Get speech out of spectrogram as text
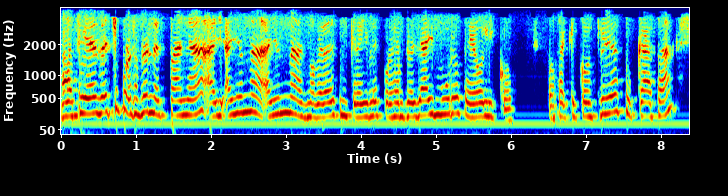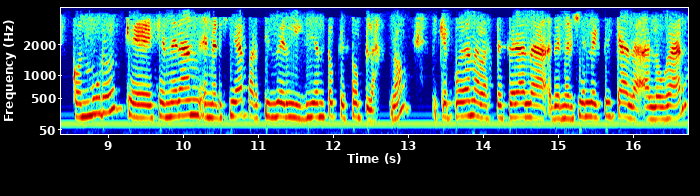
Así es, de hecho, por ejemplo, en España hay, hay, una, hay unas novedades increíbles, por ejemplo, ya hay muros eólicos o sea, que construyas tu casa con muros que generan energía a partir del viento que sopla, ¿no? Y que puedan abastecer a la, de energía eléctrica al hogar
